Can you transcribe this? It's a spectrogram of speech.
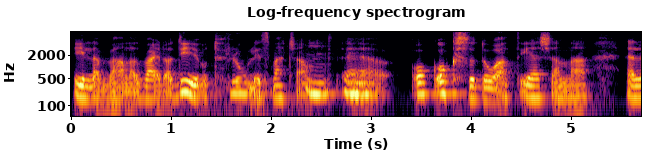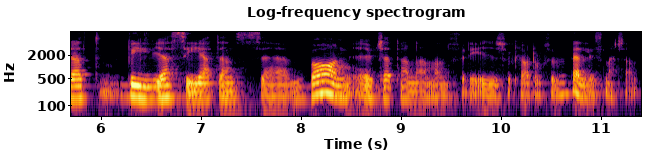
illa behandlad varje dag. Det är ju otroligt smärtsamt. Eh, och också då att erkänna eller att vilja se att ens eh, barn utsätter någon annan. För det är ju såklart också väldigt smärtsamt.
